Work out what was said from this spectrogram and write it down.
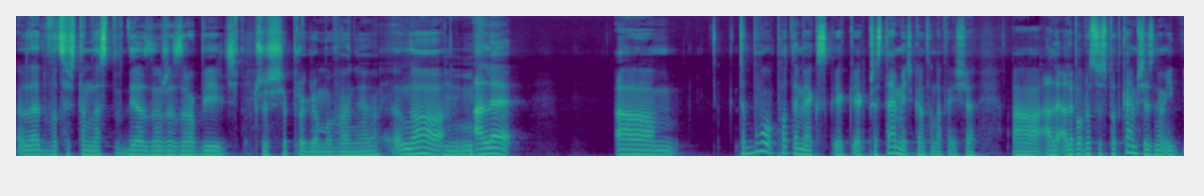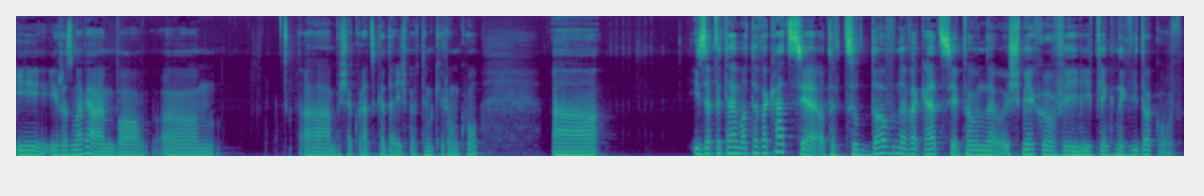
ledwo coś tam na studia zdążę zrobić. Uczysz się programowania. No, Mm. ale um, to było potem, jak, jak, jak przestałem mieć konto na fejsie, a, ale, ale po prostu spotkałem się z nią i, i, i rozmawiałem, bo, um, bo się akurat zgadaliśmy w tym kierunku. A, I zapytałem o te wakacje, o te cudowne wakacje pełne uśmiechów i, i pięknych widoków.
